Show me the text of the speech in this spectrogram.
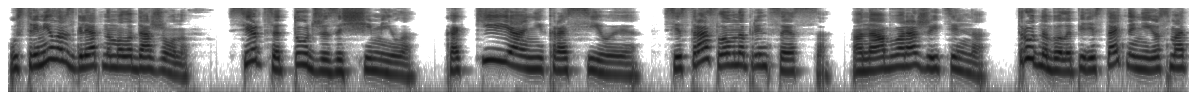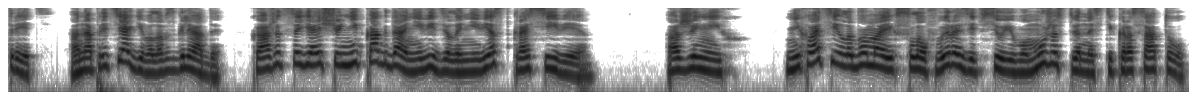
Устремила взгляд на молодоженов. Сердце тут же защемило. Какие они красивые! Сестра словно принцесса. Она обворожительна. Трудно было перестать на нее смотреть. Она притягивала взгляды. Кажется, я еще никогда не видела невест красивее. А жених? Не хватило бы моих слов выразить всю его мужественность и красоту.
